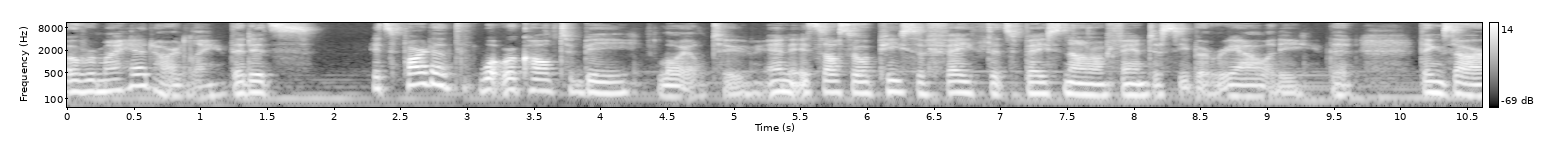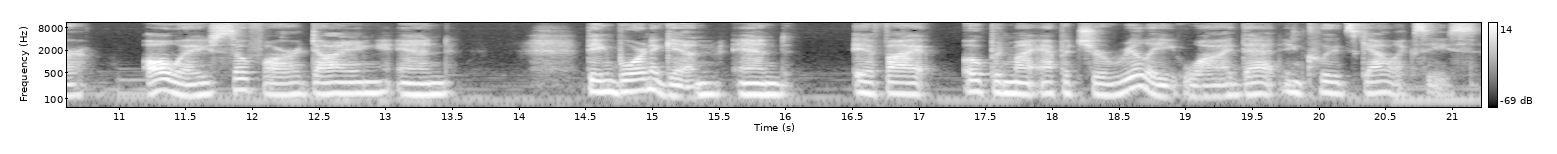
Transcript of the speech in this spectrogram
over my head hardly. That it's it's part of what we're called to be loyal to. And it's also a piece of faith that's based not on fantasy but reality. That things are always so far dying and being born again. And if I open my aperture really wide, that includes galaxies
